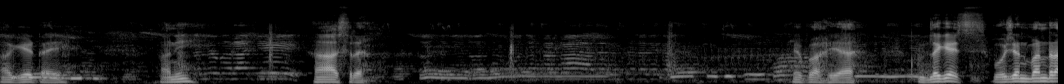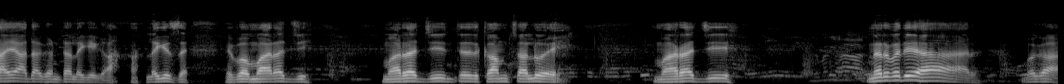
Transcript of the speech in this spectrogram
हा गेट आहे. आणि हा आसरा हे पा या. लगेच भोजन बन रहा है आधा घंटा लगेगा. लगेच आहे. हे बा महाराजजी महाराजजींचं काम चालू आहे. महाराजजी नर्मदे हार. बघा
